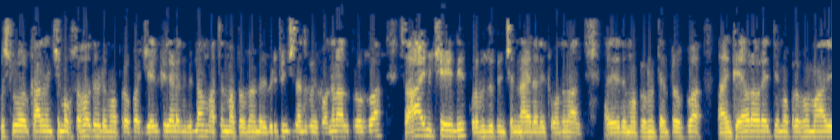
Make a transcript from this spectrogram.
కృష్ణవారి కాలం నుంచి మా సహోదరుడు మా ప్రభు జైలుకి వెళ్ళడానికి విన్నాం అతను మా ప్రభుత్వం మీరు విడిపించినందుకు మీకు వందనాలు ప్రభు సహాయం ఇచ్చేయండి ప్రభు చూపించిన నాయన నీకు వందనాలు అదేవిధంగా మా ప్రభుత్వం తండ్రి ప్రభు ఇంకా ఎవరెవరైతే మా ప్రభు మాది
